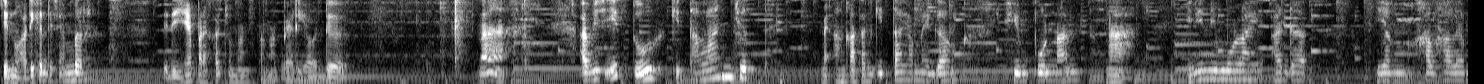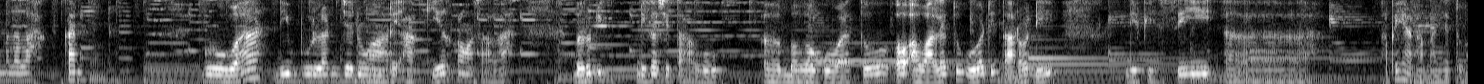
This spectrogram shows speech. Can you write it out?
Januari ke Desember jadinya mereka cuma setengah periode. Nah abis itu kita lanjut angkatan kita yang megang himpunan. Nah ini nih mulai ada yang hal-hal yang melelahkan. Gua di bulan Januari akhir kalau nggak salah baru di, dikasih tahu uh, bahwa gua tuh oh awalnya tuh gua ditaruh di divisi uh, apa ya namanya tuh?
